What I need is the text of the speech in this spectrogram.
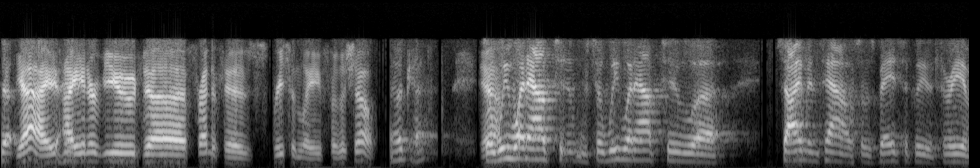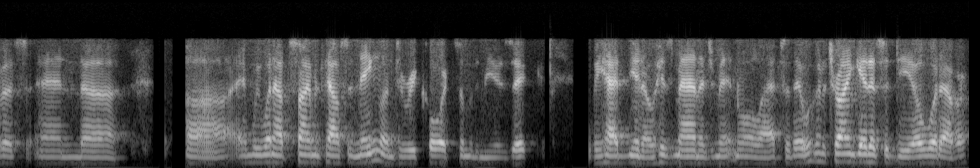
So- yeah, I, I interviewed uh, a friend of his recently for the show. okay. Yeah. So we went out to so we went out to uh Simon's house. It was basically the three of us, and uh, uh, and we went out to Simon's house in England to record some of the music. We had you know his management and all that, so they were going to try and get us a deal, whatever.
